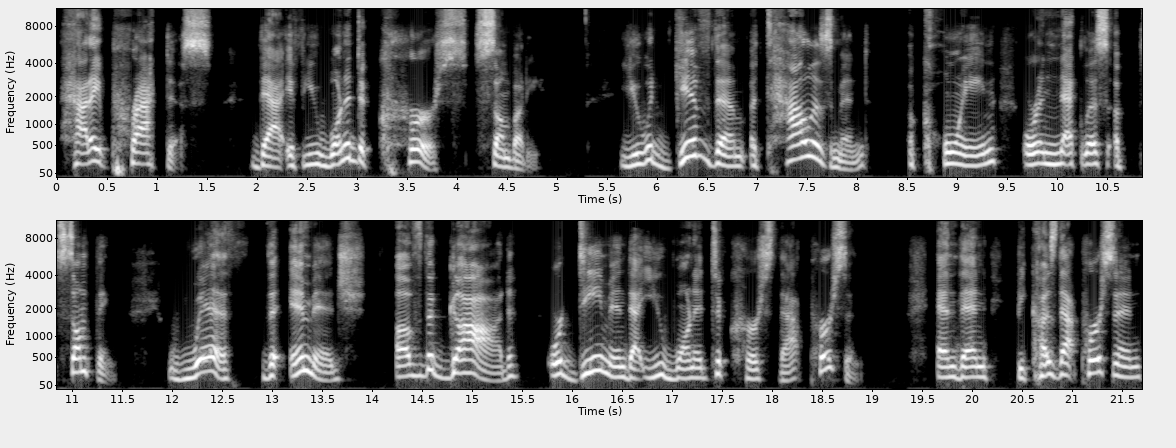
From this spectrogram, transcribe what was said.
had a practice that if you wanted to curse somebody, you would give them a talisman, a coin, or a necklace of something with the image of the god or demon that you wanted to curse that person. And then because that person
